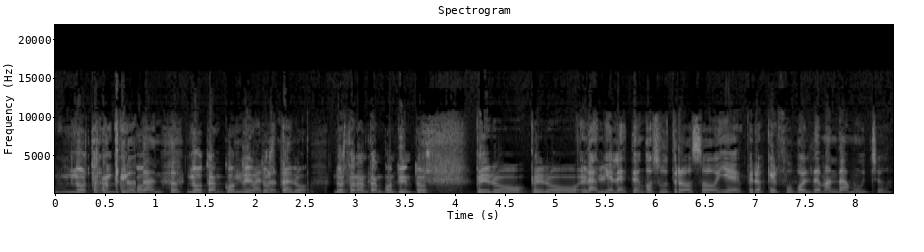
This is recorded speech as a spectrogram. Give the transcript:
no estarán tan, no tan contentos, pero no estarán tan contentos. Pero, pero también les tengo su trozo. Oye, pero es que el fútbol demanda mucho.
